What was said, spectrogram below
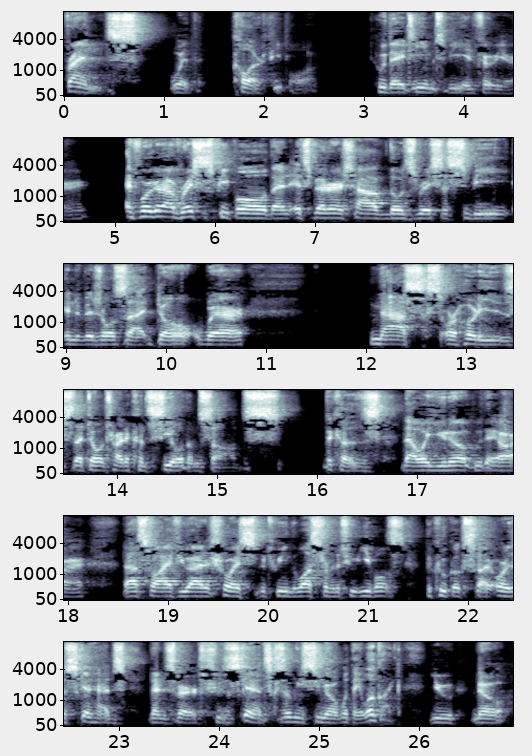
friends with colored people who they deem to be inferior. If we're going to have racist people, then it's better to have those racists be individuals that don't wear masks or hoodies that don't try to conceal themselves because that way you know who they are. That's why if you had a choice between the lesser of the two evils, the Ku Klux Klan or the skinheads, then it's better to choose the skinheads because at least you know what they look like. You know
